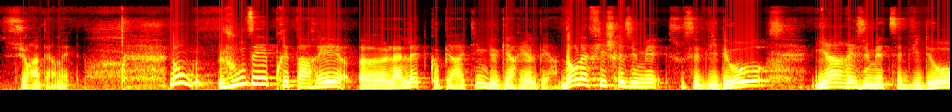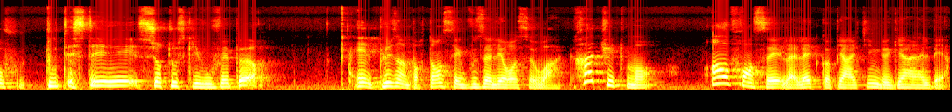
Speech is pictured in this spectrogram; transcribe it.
sur Internet. Donc, je vous ai préparé euh, la lettre copywriting de Gary Albert. Dans la fiche résumée sous cette vidéo, il y a un résumé de cette vidéo. Faut tout tester, surtout ce qui vous fait peur. Et le plus important, c'est que vous allez recevoir gratuitement en français la lettre copywriting de Gary Albert.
